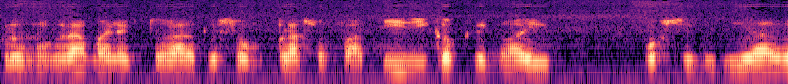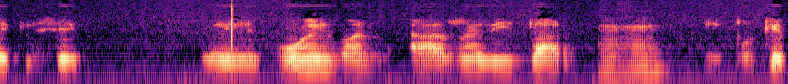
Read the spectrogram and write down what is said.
cronograma electoral, que son plazos fatídicos, que no hay posibilidad de que se eh, vuelvan a reeditar, eh, porque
